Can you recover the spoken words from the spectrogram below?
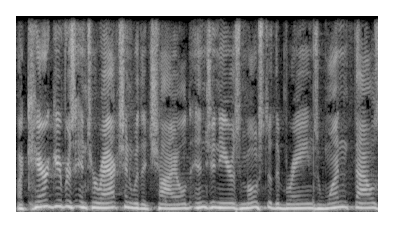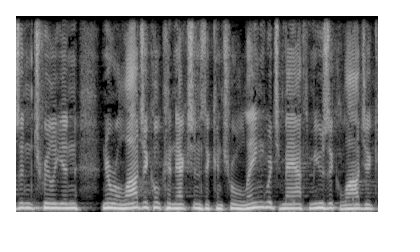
A caregiver's interaction with a child engineers most of the brain's 1,000 trillion neurological connections that control language, math, music, logic,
